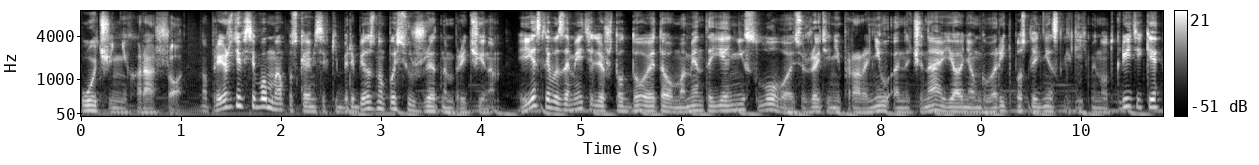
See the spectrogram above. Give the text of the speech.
очень нехорошо. Но прежде всего мы опускаемся в кибербезну по сюжетным причинам. И если вы заметили, что до этого момента я ни слова о сюжете не проронил, а начинаю я о нем говорить после нескольких минут критики,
